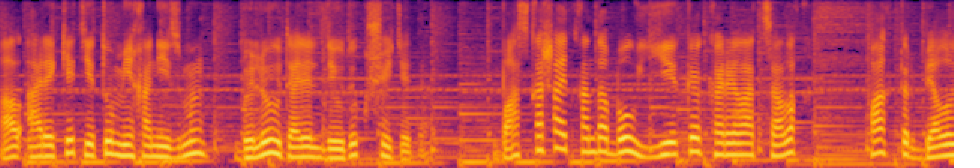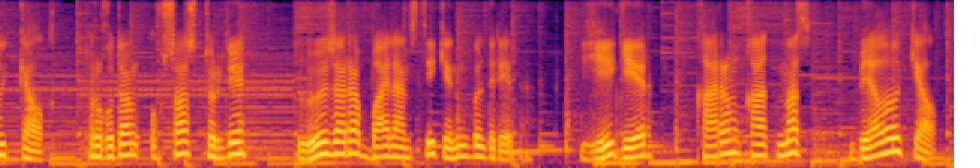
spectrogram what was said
Ал әрекет ету механизмін білу дәлелдеуді күшейтеді. Басқаша айтқанда бұл екі корреляциялық фактор биологикалық тұрғыдан ұқсас түрде өзара байланысты екенін білдіреді. Егер қарым қатынас биологиялық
